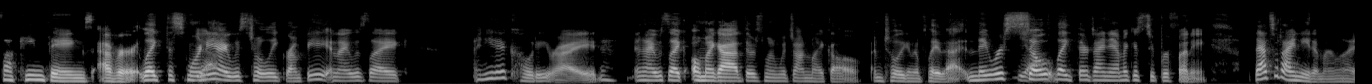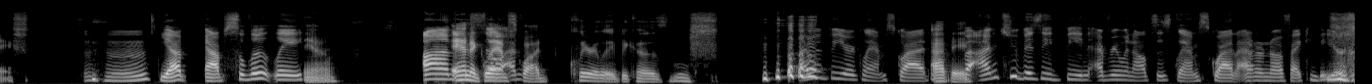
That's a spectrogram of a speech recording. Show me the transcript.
fucking things ever. Like this morning Yeah. i was totally grumpy and i was like i need a cody ride. And i was like oh my god there's one with john michael. I'm totally gonna play that. And they were so like their dynamic is super funny. That's what i need in my life hmm Yep, absolutely. yeah Um, and a so glam I'm- squad clearly because oof. I would be your glam squad, Abby. but I'm too busy being everyone else's glam squad. I don't know if I can be your.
